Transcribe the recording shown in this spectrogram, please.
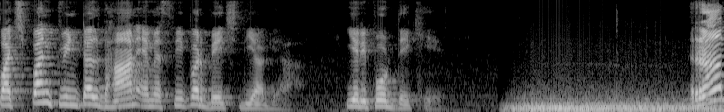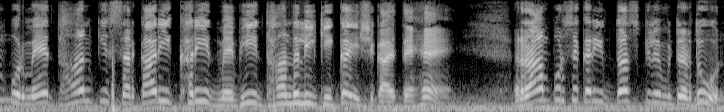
55 क्विंटल धान एमएसपी पर बेच दिया गया। ये रिपोर्ट देखिए। रामपुर में धान की सरकारी खरीद में भी धांधली की कई शिकायतें हैं। रामपुर से करीब 10 किलोमीटर दूर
